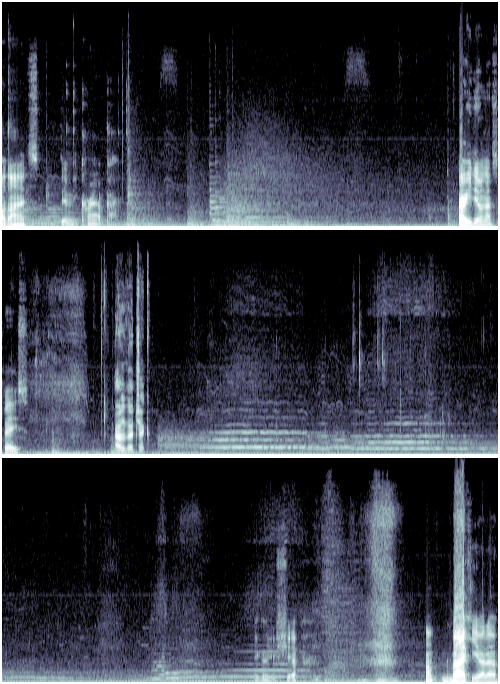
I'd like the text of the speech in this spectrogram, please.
Oh, Hold on, it's giving me crap. How are you doing on space? I will go check. There goes your ship. Oh, bye, Kyoto.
